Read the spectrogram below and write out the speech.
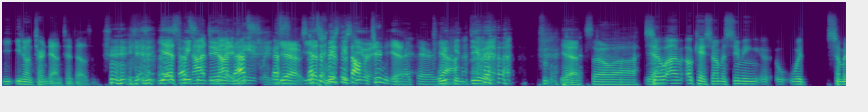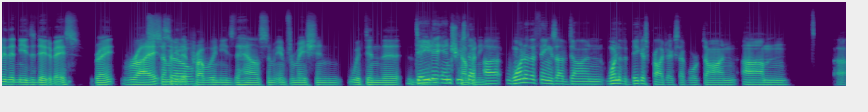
you, you don't turn down ten thousand. yes, we That's- can do it. that's Yeah, that's a business can do it. opportunity right there. We Yeah. can do it. yeah. So uh, yeah. So I'm okay. So I'm assuming uh, with somebody that needs a database, right? right. Somebody so, that probably needs to have some information within the, the data entry company. stuff. Uh, one of the things I've done, one of the biggest projects I've worked on, um, uh,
